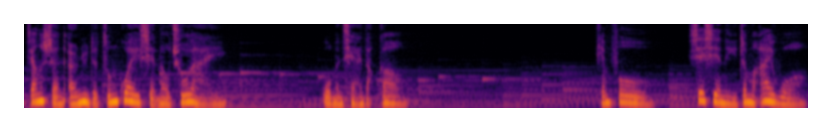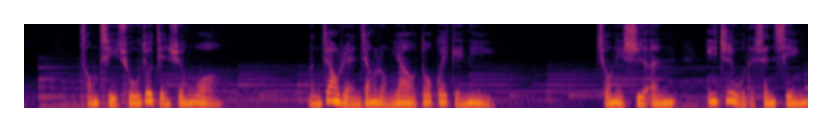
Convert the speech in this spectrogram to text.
将神儿女的尊贵显露出来。我们起来祷告，天父，谢谢你这么爱我，从起初就拣选我，能叫人将荣耀都归给你。求你施恩医治我的身心，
